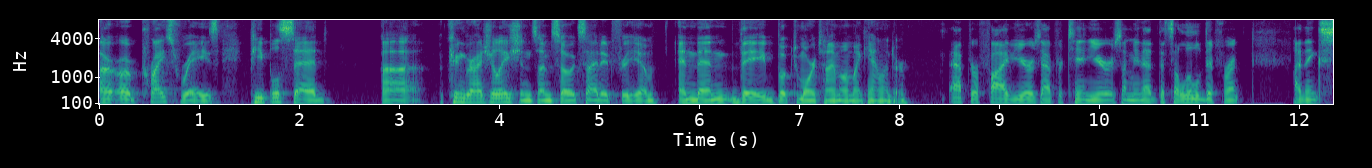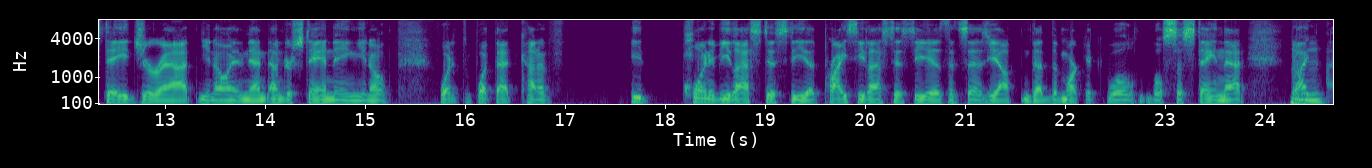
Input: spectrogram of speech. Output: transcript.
or, or price raise, people said, uh, congratulations, I'm so excited for you. And then they booked more time on my calendar. After five years, after 10 years, I mean, that that's a little different, I think, stage you're at, you know, and, and understanding, you know, what, what that kind of point of elasticity, uh, price elasticity is that says, yeah, that the market will, will sustain that. But I,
